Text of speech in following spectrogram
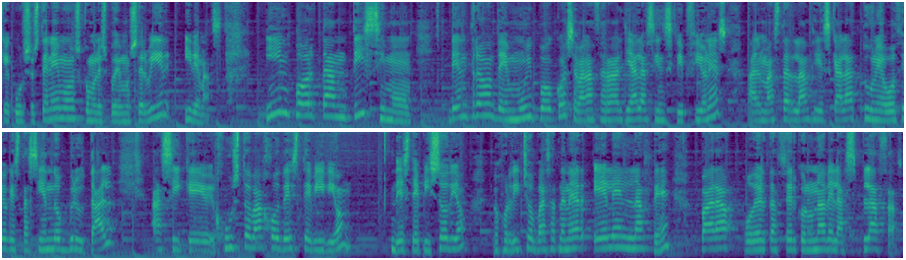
qué cursos tenemos, cómo les podemos servir y demás. Importantísimo. Dentro de muy poco se van a cerrar ya las inscripciones al Master Lance y Escala Tu negocio que está siendo brutal. Así que justo debajo de este vídeo, de este episodio, mejor dicho, vas a tener el enlace para poderte hacer con una de las plazas.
